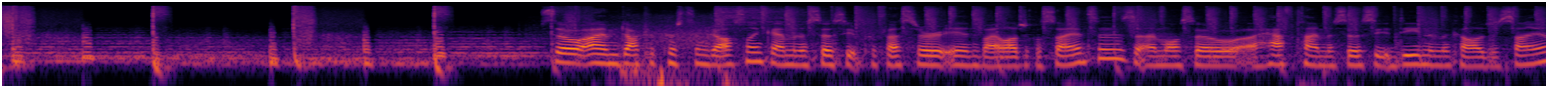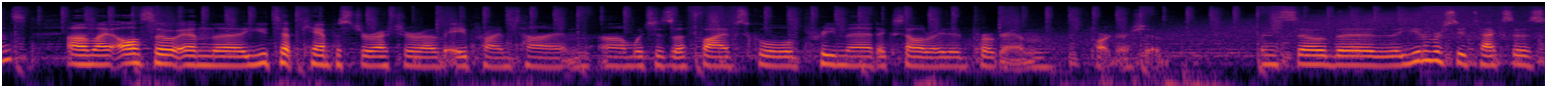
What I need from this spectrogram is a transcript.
Thank you. So I'm Dr. Kristen Gosselink. I'm an associate professor in biological sciences. I'm also a half-time associate dean in the College of Science. Um, I also am the UTEP campus director of A Prime Time, um, which is a five-school pre-med accelerated program partnership. And so the, the University of Texas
